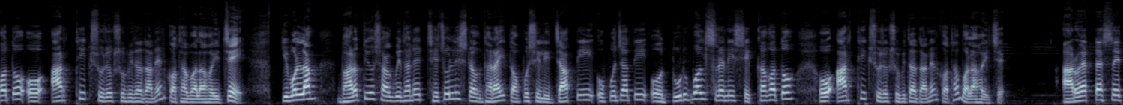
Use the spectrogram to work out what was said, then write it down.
শিক্ষাগত ও আর্থিক সুযোগ সুবিধা দানের কথা বলা হয়েছে। কি বললাম? ভারতীয় সংবিধানের ছেচল্লিশ নং ধারায় তপশিলি জাতি, উপজাতি ও দুর্বল শ্রেণির শিক্ষাগত ও আর্থিক সুযোগ সুবিধা দানের কথা বলা হয়েছে। আরও একটা সেট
